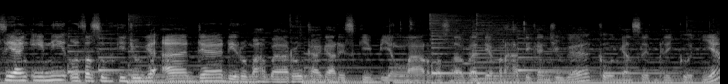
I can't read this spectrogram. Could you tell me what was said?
Siang ini Ustaz Subki juga ada di rumah baru kakak Rizky Bilar Sahabat ya perhatikan juga keunggahan slide berikutnya.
